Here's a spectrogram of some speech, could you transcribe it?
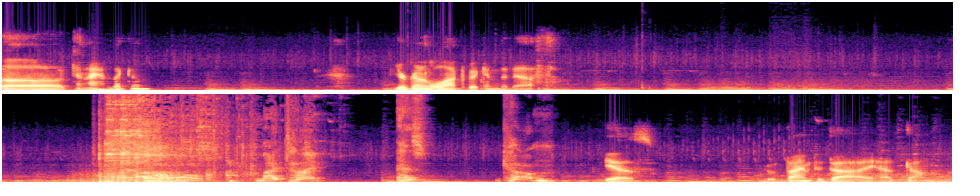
Uh, can I have that gun? You're gonna lockpick him to death. My time has come. Yes. Your time to die has come.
